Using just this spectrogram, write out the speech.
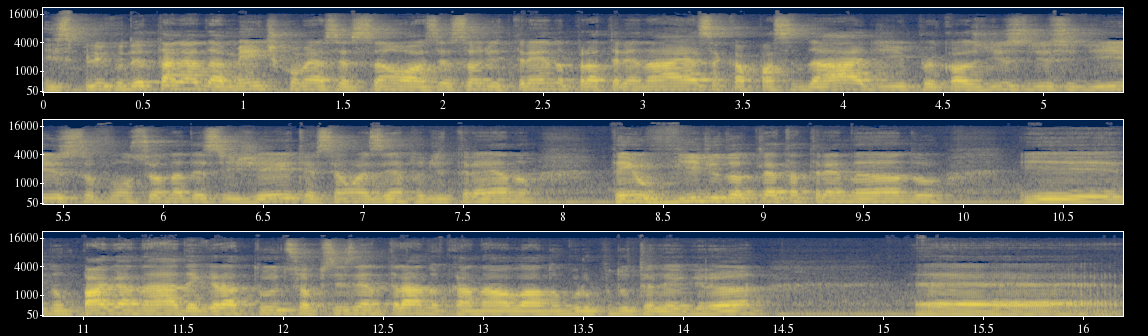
explico detalhadamente como é a sessão, a sessão de treino para treinar essa capacidade, por causa disso, disso disso, funciona desse jeito, esse é um exemplo de treino. Tem o vídeo do atleta treinando e não paga nada, é gratuito, só precisa entrar no canal lá no grupo do Telegram. É,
